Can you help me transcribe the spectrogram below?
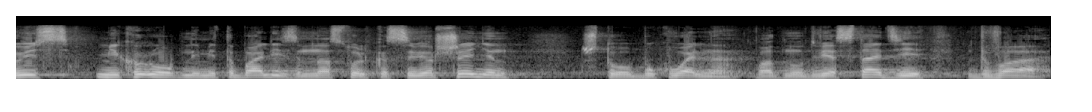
То есть микробный метаболизм настолько совершенен, что буквально в одну-две стадии два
